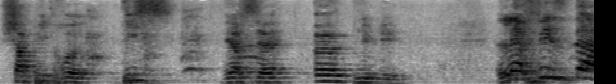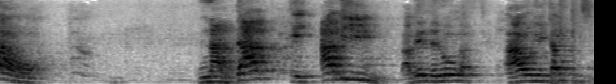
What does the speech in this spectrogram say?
chapitre 10, verset 1 et 2. Les fils d'Aaron, Nadab et Abihu. La Bible de Aaron est un petit.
